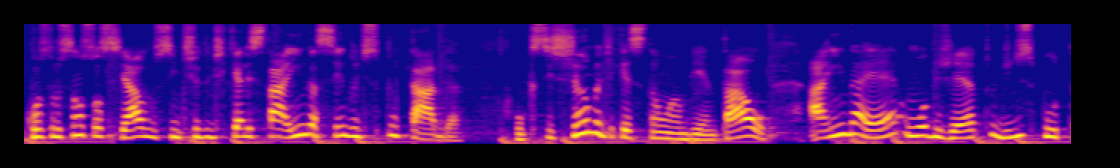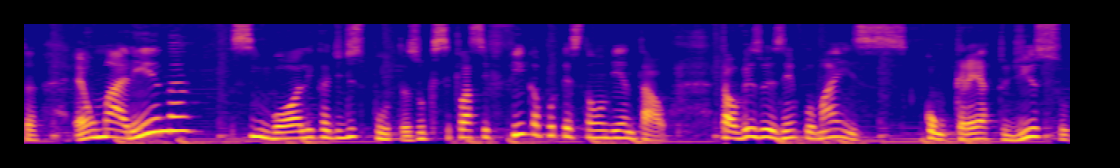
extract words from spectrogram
Construção social no sentido de que ela está ainda sendo disputada. O que se chama de questão ambiental ainda é um objeto de disputa. É uma arena simbólica de disputas, o que se classifica por questão ambiental. Talvez o exemplo mais concreto disso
